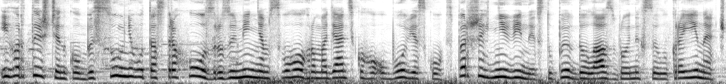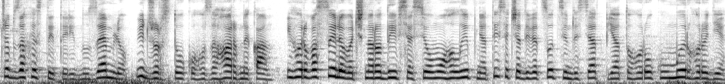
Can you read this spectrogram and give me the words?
Ігор Тищенко без сумніву та страху з розумінням свого громадянського обов'язку з перших днів війни вступив до лав Збройних сил України, щоб захистити рідну землю від жорстокого загарбника. Ігор Васильович народився 7 липня 1975 року у Миргороді.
